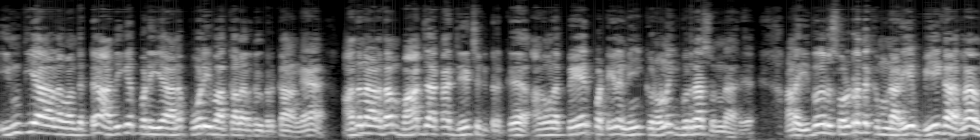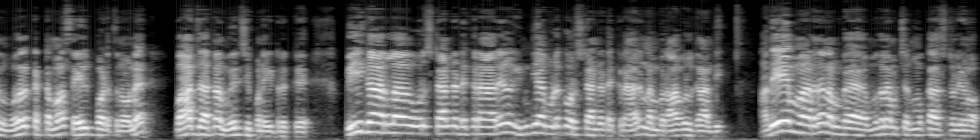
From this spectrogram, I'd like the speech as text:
இந்தியாவில வந்துட்டு அதிகப்படியான போலி வாக்காளர்கள் இருக்காங்க. அதனாலதான் பாஜக ஜெயிச்சுக்கிட்டு இருக்கு. அவங்கள பேர் பட்டியல நீக்கணும்னு இவர் தான் சொன்னாரு. ஆனா இவர் சொல்றதுக்கு முன்னாடியே பீகார்ல அது முதல் கட்டமா செயல்படுத்தணும்னு பாஜக முயற்சி பண்ணிட்டு இருக்கு. பீகார்ல ஒரு ஸ்டாண்ட் எடுக்கிறாரு இந்தியா முழுக்க ஒரு ஸ்டாண்ட் எடுக்கிறாரு நம்ம ராகுல் காந்தி. அதே மாதிரிதான் நம்ம முதலமைச்சர் மு க ஸ்டாலினும்.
